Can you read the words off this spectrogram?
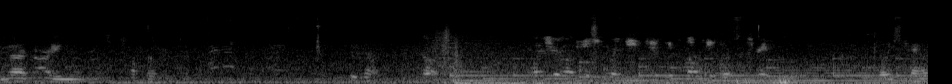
You got a car, you What's your location where you can locate those street? Voice channel.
